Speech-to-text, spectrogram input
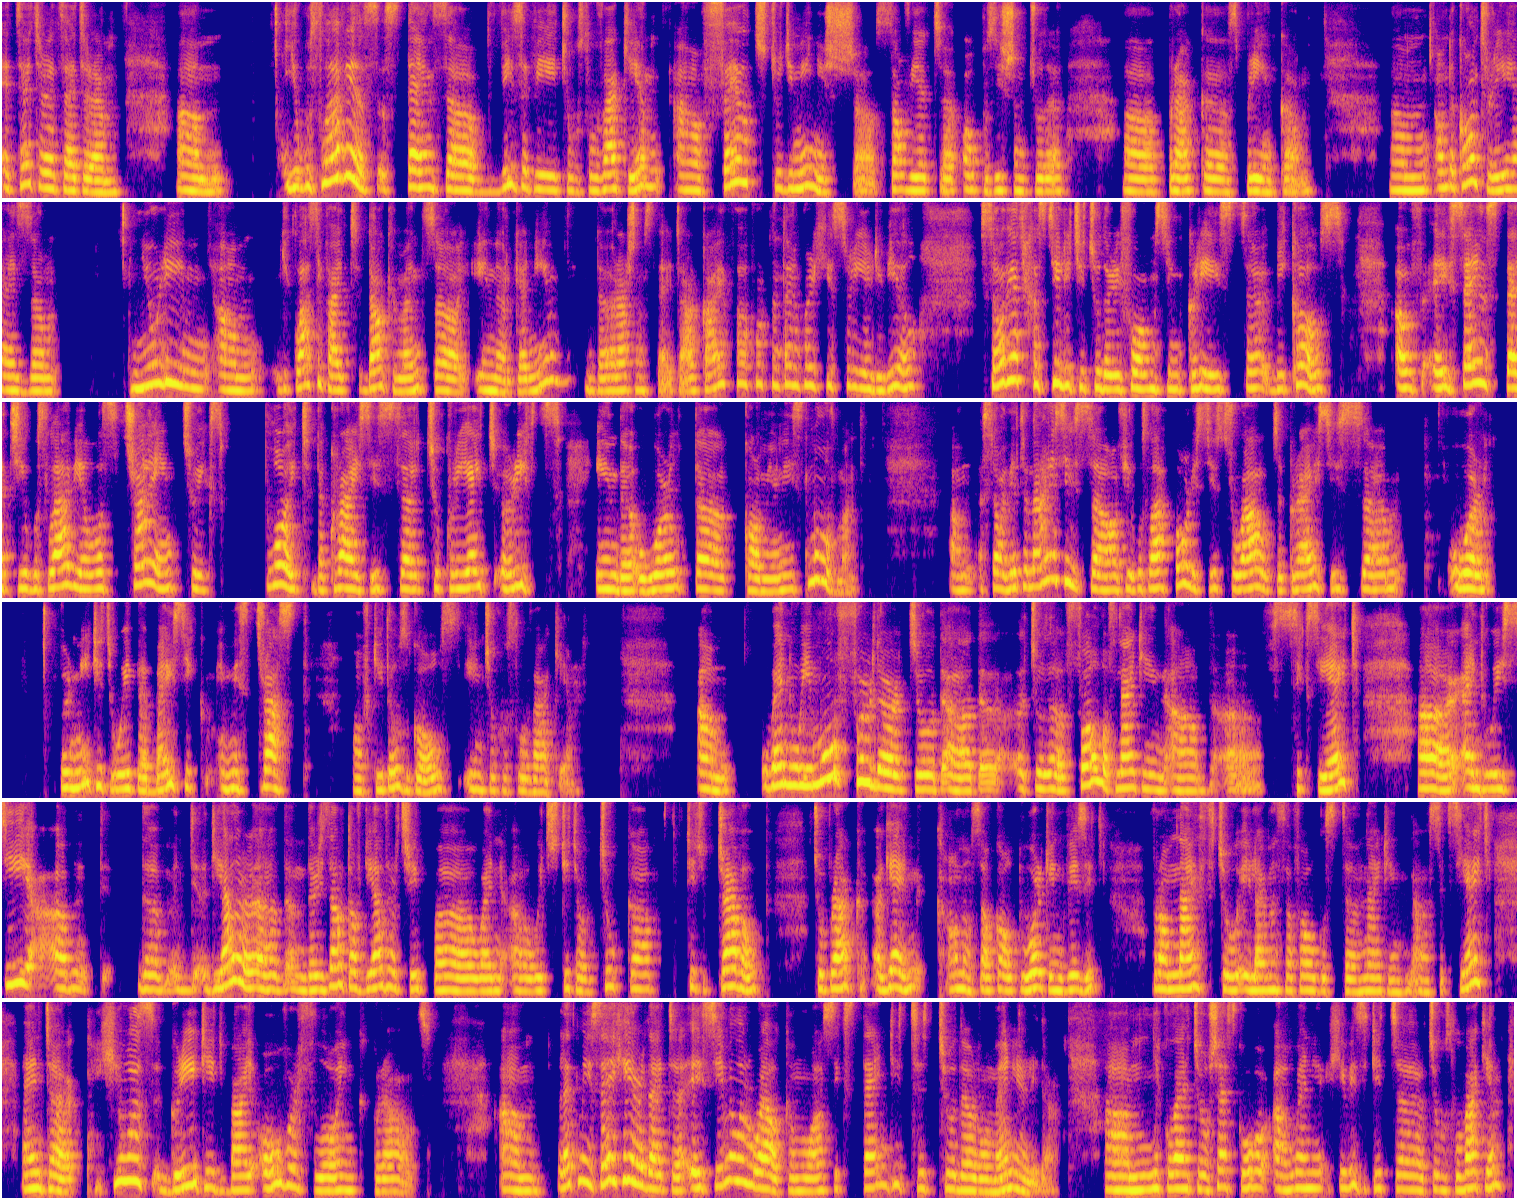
etc., um, etc. Um, Yugoslavia's stance vis-a-vis Czechoslovakia uh, failed to diminish Soviet opposition to the Prague Spring. Um, on the contrary, as um, newly um, declassified documents uh, in RGANI, the Russian State Archive for Contemporary History, reveal Soviet hostility to the reforms increased uh, because of a sense that Yugoslavia was trying to exploit the crisis uh, to create rifts in the world uh, communist movement. Um, Soviet analysis of Yugoslav policies throughout the crisis um, were permitted with a basic mistrust of Tito's goals in Czechoslovakia. Um, when we move further to the, the, to the fall of 1968, uh, uh, and we see um, the, the other uh, the result of the other trip uh, when uh, which Tito took uh, Tito traveled to Prague again on a so-called working visit from 9th to 11th of August 1968 and he was greeted by overflowing crowds. Um, let me say here that uh, a similar welcome was extended to, to the Romanian leader, um, Nicolae Ceausescu, uh, when he visited uh, Czechoslovakia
